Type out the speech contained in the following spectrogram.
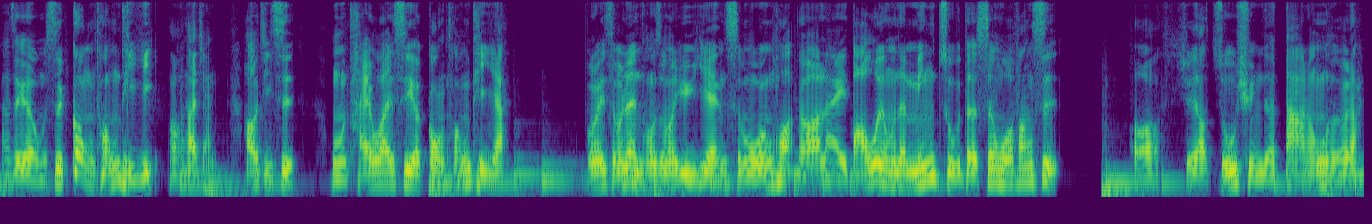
啊，这个我们是共同体哦。他讲好几次，我们台湾是一个共同体呀，不论什么认同、什么语言、什么文化，都要来保卫我们的民主的生活方式哦。学校族群的大融合啦。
